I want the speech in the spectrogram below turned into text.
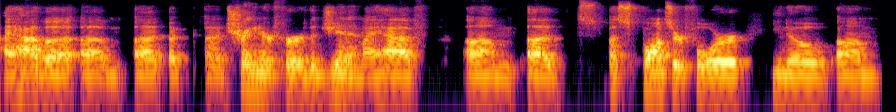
I have a um, a, a, a, trainer for the gym. I have um, a, a sponsor for you know um,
